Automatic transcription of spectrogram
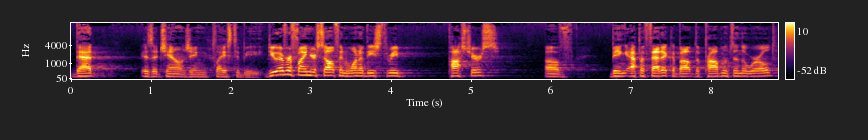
that is a challenging place to be. Do you ever find yourself in one of these three postures of being apathetic about the problems in the world,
